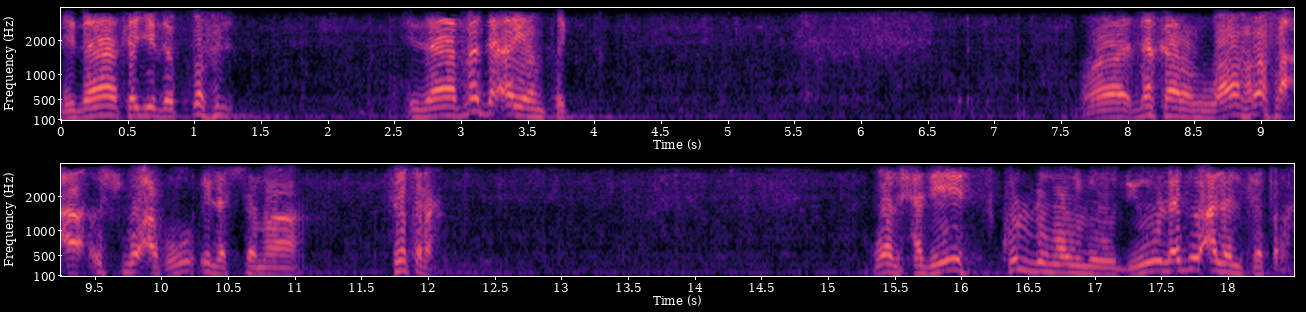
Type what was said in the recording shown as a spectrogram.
لذا تجد الطفل إذا بدأ ينطق وذكر الله رفع أصبعه إلى السماء. فطرة. والحديث كل مولود يولد على الفطرة.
